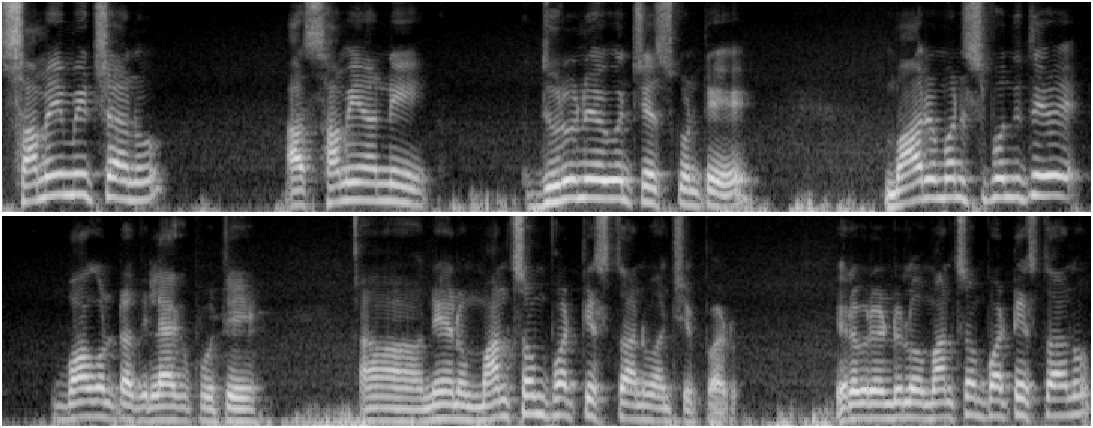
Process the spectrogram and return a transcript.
సమయం ఇచ్చాను ఆ సమయాన్ని దుర్వినియోగం చేసుకుంటే మారు మనసు పొందితే బాగుంటుంది లేకపోతే నేను మంచం పట్టిస్తాను అని చెప్పాడు. ఇరవై రెండులో మంచం పట్టిస్తాను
